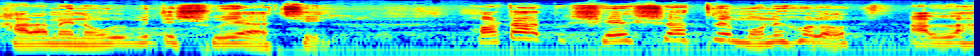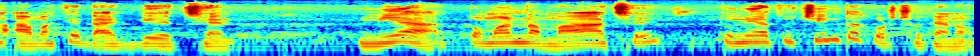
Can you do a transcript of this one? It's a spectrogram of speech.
হারামে নবীতে শুয়ে আছি। হঠাৎ শেষ রাত্রে মনে হলো আল্লাহ আমাকে ডাক দিয়েছেন। মিয়া, তোমার না মা আছে? তুমি এত চিন্তা করছ কেন?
